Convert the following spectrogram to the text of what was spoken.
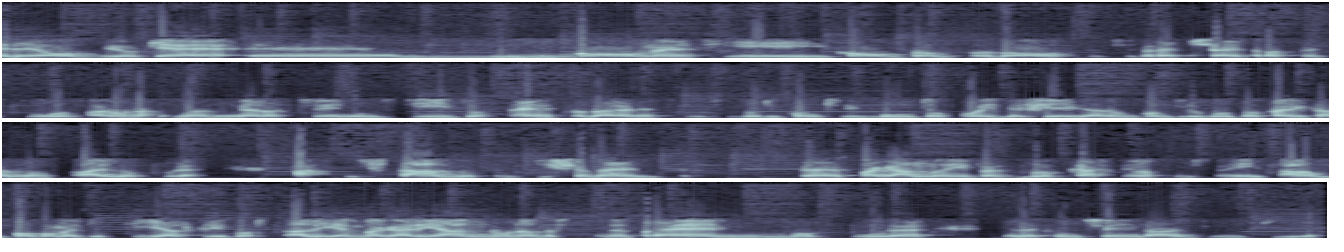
ed è ovvio che ehm, come si compra un prodotto eccetera eccetera se tu vuoi fare una, una limitazione in un sito senza dare nessun tipo di contributo puoi decidere di dare un contributo caricando un file oppure acquistando semplicemente cioè pagandoli per sbloccarti una funzionalità un po' come tutti gli altri portali che magari hanno una versione premium oppure delle funzionalità aggiuntive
